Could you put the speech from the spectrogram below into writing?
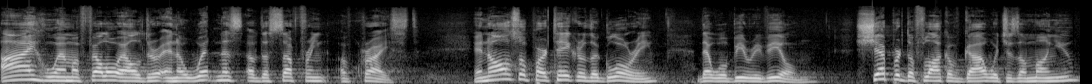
I who am a fellow elder and a witness of the suffering of Christ, and also partaker of the glory that will be revealed. Shepherd the flock of God which is among you,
